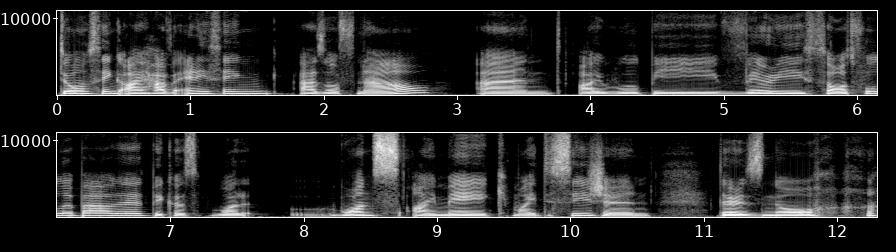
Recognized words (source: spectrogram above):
don't think I have anything as of now and I will be very thoughtful about it because what once I make my decision there is no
